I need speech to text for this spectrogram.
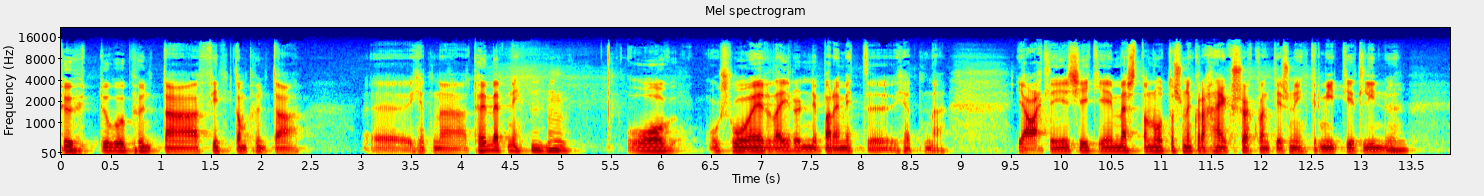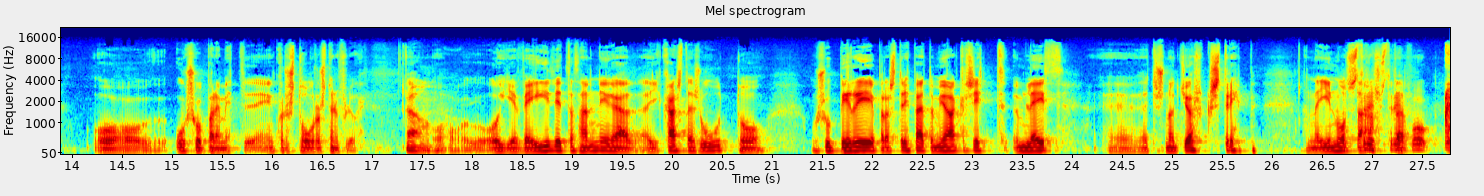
20 punta 15 punta hérna taumefni. Og, og svo er það í rauninni bara mitt hérna já, ætli ég sé ekki mest að nota svona einhverja hægsökkvandi, svona intermediate línu og, og svo bara mitt einhverja stóra stönnflugu Já. og, og ég veiði þetta þannig að, að ég kasta þessu út og, og svo byrja ég bara að strippa þetta mjög aggressitt um leið. Eh, þetta er svona jerk strip þannig að ég nota strip, alltaf strip og,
